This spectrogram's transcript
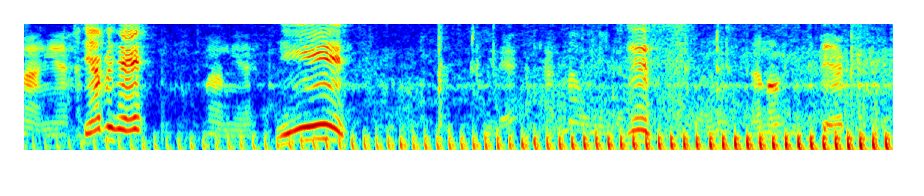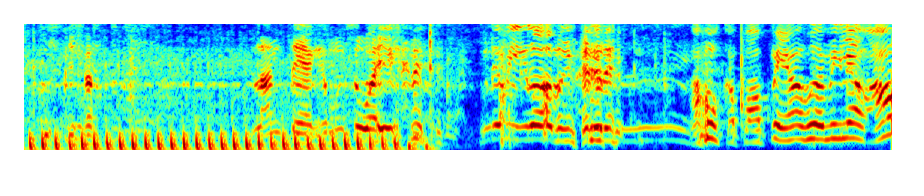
นั่นไงเสียไปใส่นั่นไงนี่นี่แหละขันเอานี่นั่นน้องแตกลังแตกกับมึงซวยอีกมึงได้มีอีกรอบมึงเลย เอากระเป๋าเป้มาเพิ่มอีกแล้ว เอา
